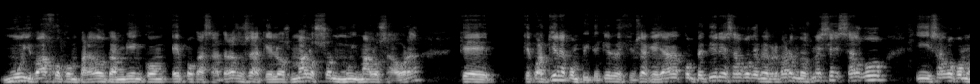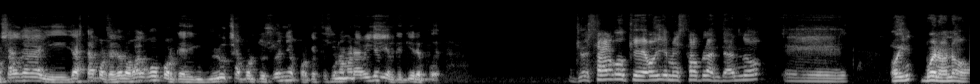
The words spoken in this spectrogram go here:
muy bajo comparado también con épocas atrás? O sea, que los malos son muy malos ahora, que que cualquiera compite, quiero decir. O sea, que ya competir es algo de me preparo en dos meses, salgo y salgo como salga y ya está, porque yo lo valgo, porque lucha por tus sueños, porque esto es una maravilla y el que quiere puede. Yo es algo que hoy me he estado planteando. Eh, hoy, bueno, no,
